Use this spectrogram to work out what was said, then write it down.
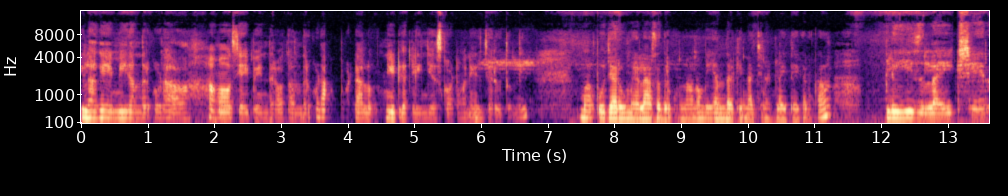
ఇలాగే మీరందరూ కూడా అమావాస్య అయిపోయిన తర్వాత అందరూ కూడా పటాలు నీట్గా క్లీన్ చేసుకోవటం అనేది జరుగుతుంది. మా పూజా రూమ్ ఎలా సదురుకున్నానో మీ అందరికీ నచ్చినట్లయితే కనుక ప్లీజ్ లైక్ షేర్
